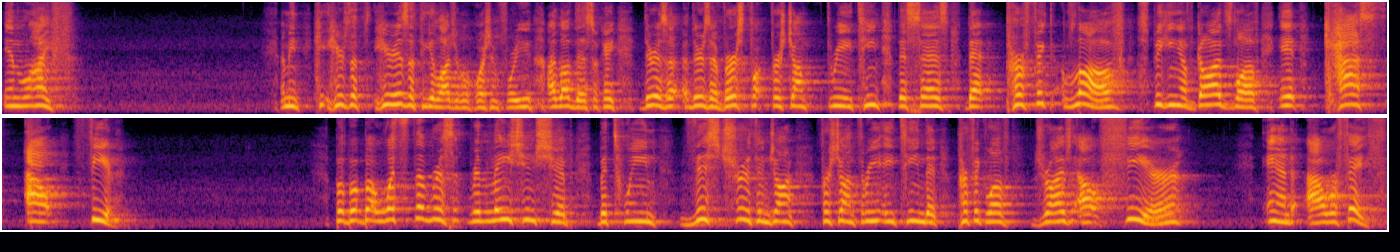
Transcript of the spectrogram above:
in life. I mean, here's a, here is a theological question for you. I love this, okay? There is a, there's a verse, 1 John 3.18, that says that perfect love, speaking of God's love, it casts out fear. But, but, but what's the relationship between this truth in John, 1 John 3.18, that perfect love drives out fear, and our faith?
